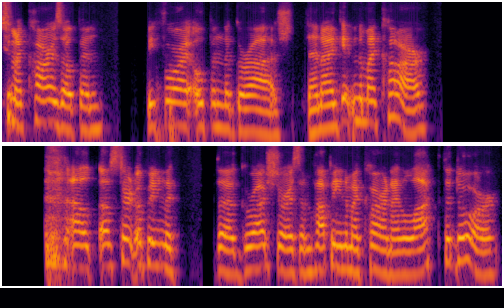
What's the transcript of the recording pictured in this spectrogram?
to my car is open before I open the garage. Then I get into my car. I'll I'll start opening the the garage door as I'm hopping into my car, and I lock the door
